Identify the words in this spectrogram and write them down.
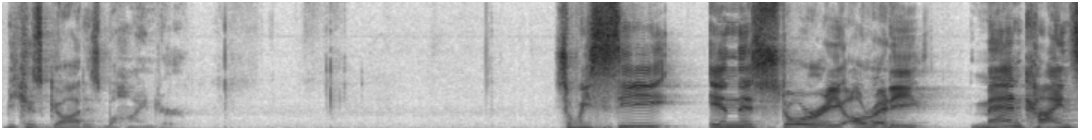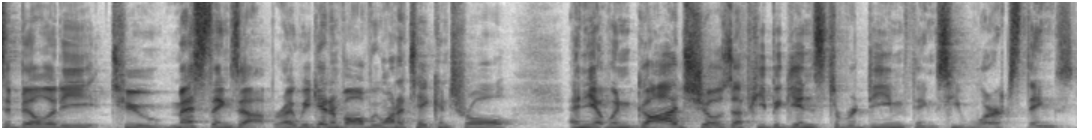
because God is behind her. So we see in this story already mankind's ability to mess things up, right? We get involved, we want to take control, and yet when God shows up, he begins to redeem things, he works things.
